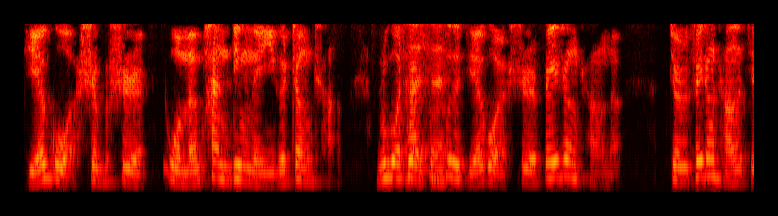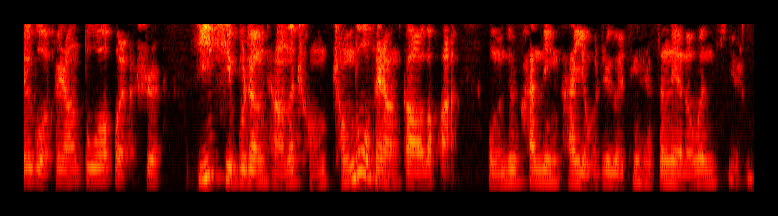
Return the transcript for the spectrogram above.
结果是不是我们判定的一个正常？如果它输出的结果是非正常的，就是非正常的结果非常多，或者是极其不正常的程程度非常高的话，我们就判定它有这个精神分裂的问题，是吗？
